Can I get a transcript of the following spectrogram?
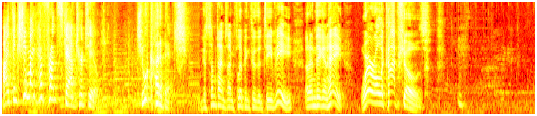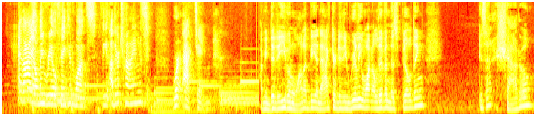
I think she might have front stabbed her too. She will cut a bitch. Because sometimes I'm flipping through the TV and I'm thinking, hey, where are all the cop shows? And I only real fainted once. The other times were acting. I mean, did he even want to be an actor? Did he really want to live in this building? Is that a shadow?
